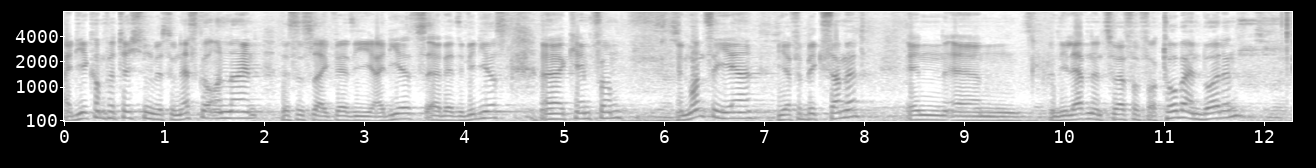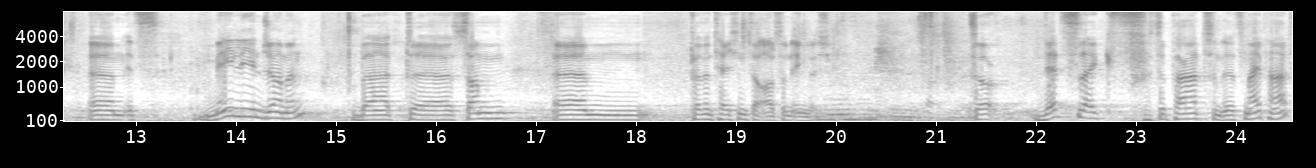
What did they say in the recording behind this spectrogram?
idea competition with UNESCO online. This is like where the ideas, uh, where the videos uh, came from. And once a year, we have a big summit in, um, on the 11th and 12th of October in Berlin. Um, it's mainly in German, but uh, some um, presentations are also in English. So that's like the part, that's my part.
